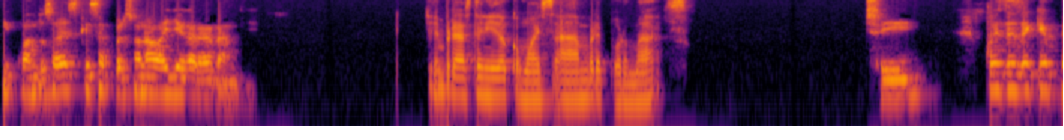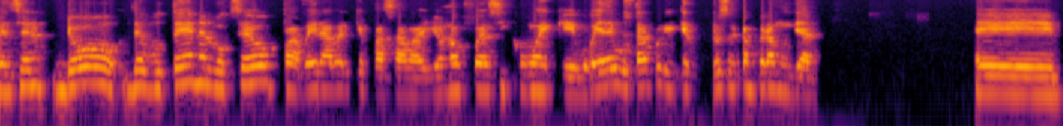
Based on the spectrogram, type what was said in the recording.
y cuando sabes que esa persona va a llegar a grande. Siempre has tenido como esa hambre por más. Sí, pues desde que pensé, yo debuté en el boxeo para ver a ver qué pasaba. Yo no fue así como de que voy a debutar porque quiero ser campeona mundial. Eh,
